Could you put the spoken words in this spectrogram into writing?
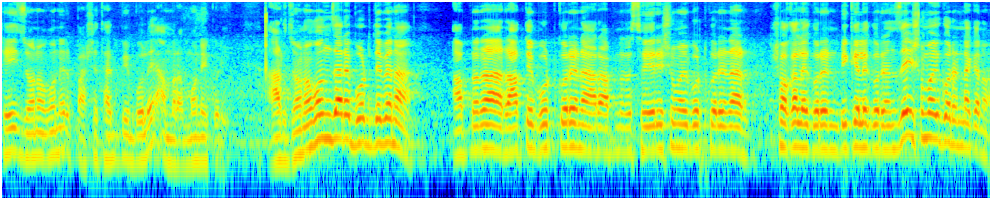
সেই জনগণের পাশে থাকবে বলে আমরা মনে করি। আর জনগণ যারে ভোট দেবে না, আপনারা রাতে ভোট করেন আর আপনারা সেহেরি সময় ভোট করেন আর সকালে করেন, বিকেলে করেন, যেই সময় করেন না কেন,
